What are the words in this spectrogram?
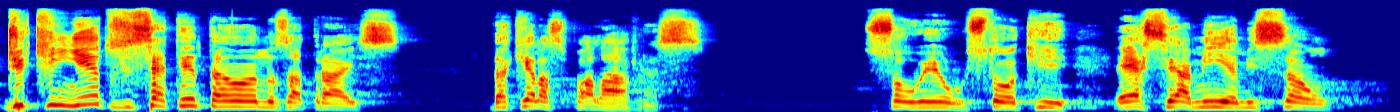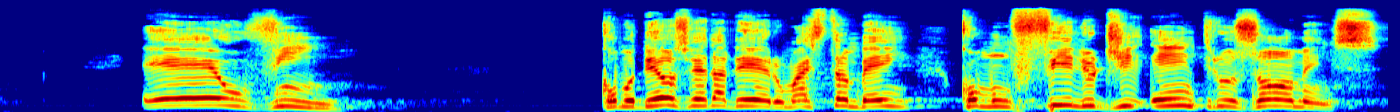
de 570 anos atrás, daquelas palavras sou eu, estou aqui, essa é a minha missão. Eu vim como Deus verdadeiro, mas também como um filho de entre os homens,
